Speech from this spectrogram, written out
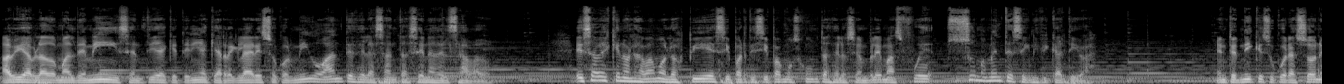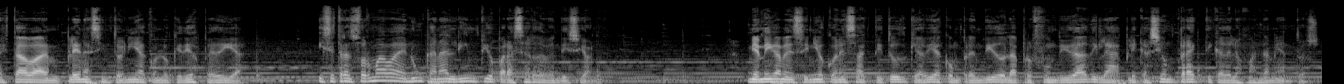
Había hablado mal de mí y sentía que tenía que arreglar eso conmigo antes de la Santa Cena del sábado. Esa vez que nos lavamos los pies y participamos juntas de los emblemas fue sumamente significativa. Entendí que su corazón estaba en plena sintonía con lo que Dios pedía y se transformaba en un canal limpio para ser de bendición. Mi amiga me enseñó con esa actitud que había comprendido la profundidad y la aplicación práctica de los mandamientos.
